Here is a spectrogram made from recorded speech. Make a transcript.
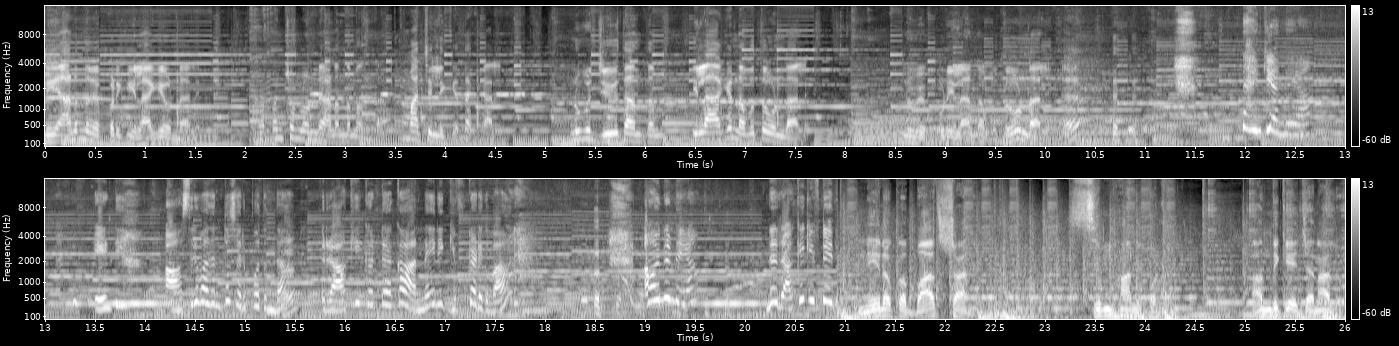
నీ ఆనందం ఎప్పటికీ ఇలాగే ఉండాలి. ప్రపంచంలో ఉండే ఆనందం అంతా మా చెల్లికే దక్కాలి. నువ్వు జీవితాంతం ఇలాగే నవ్వుతూ ఉండాలి. నువ్వెప్పుడు ఇలా నవ్వుతూ ఉండాలి? థ్యాంక్ యూ అన్నయ్య. ఏంటి ఆశీర్వాదంతో సరిపోతుందా? రాఖీ కట్టాక అన్నయ్యని గిఫ్ట్ అడగవా? అవునన్నయ్య. నా రాఖీ గిఫ్ట్ నేనొక బాద్షాని సింహాన్ని కూడా. అందుకే జనాలు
